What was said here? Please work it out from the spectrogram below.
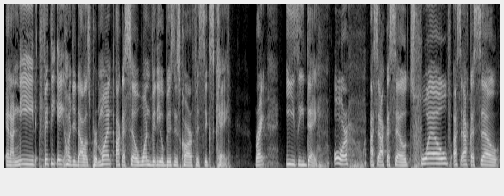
and I need fifty eight hundred dollars per month, I could sell one video business card for six k, right? Easy day. Or I said I could sell twelve. I said I could sell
